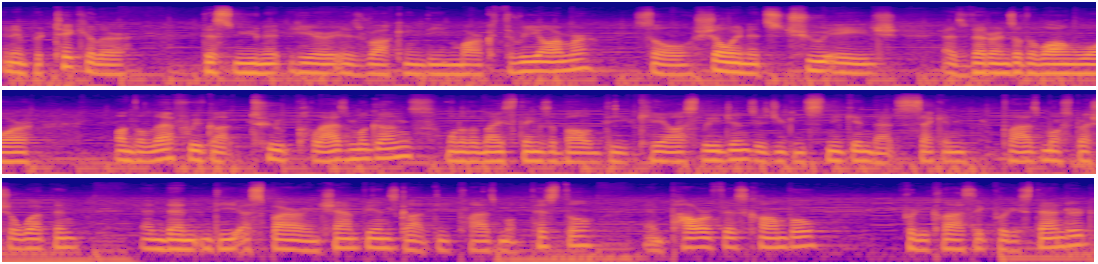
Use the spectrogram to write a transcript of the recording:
And in particular, this unit here is rocking the Mark III armor. So showing its true age as veterans of the Long War, on the left, we've got two plasma guns. One of the nice things about the Chaos Legions is you can sneak in that second plasma special weapon. And then the Aspiring Champions got the plasma pistol and power fist combo. Pretty classic, pretty standard.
